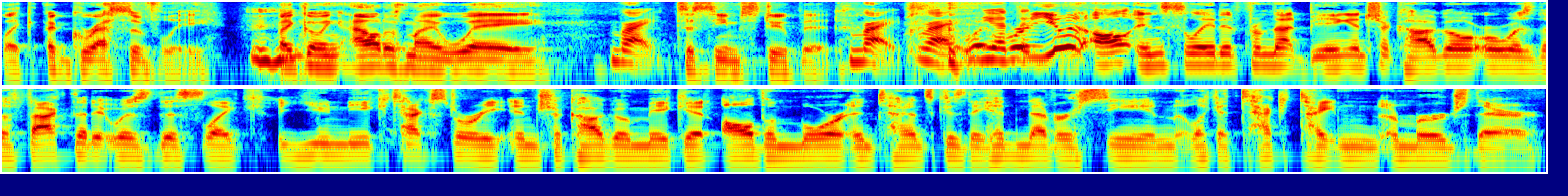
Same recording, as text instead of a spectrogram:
like aggressively by going out of my way Right. to seem stupid. Right, right. Were, You were the- you at all insulated from that being in Chicago, or was the fact that it was this like unique tech story in Chicago make it all the more intense because they had never seen like a tech titan emerge there?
